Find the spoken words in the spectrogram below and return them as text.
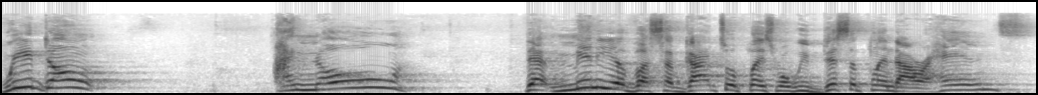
we don't, I know that many of us have gotten to a place where we've disciplined our hands,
